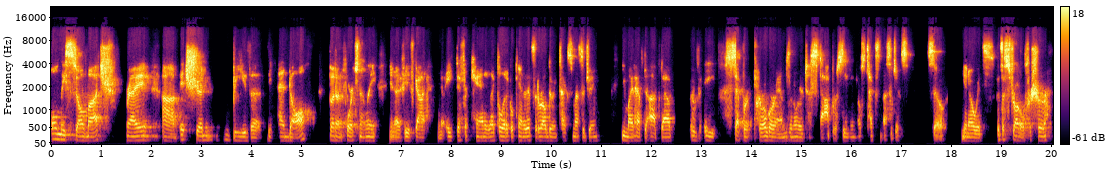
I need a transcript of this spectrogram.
only so much, right? Um, it should be the the end all. But unfortunately, you know, if you've got you know eight different candidates, like political candidates that are all doing text messaging, you might have to opt out of eight separate programs in order to stop receiving those text messages. So you know, it's it's a struggle for sure.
